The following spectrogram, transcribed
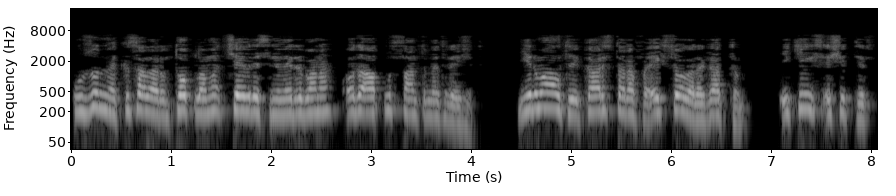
uzun ve kısaların toplamı çevresini verir bana. O da 60 santimetre eşit. 26'yı karşı tarafa eksi olarak attım. 2x eşittir.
